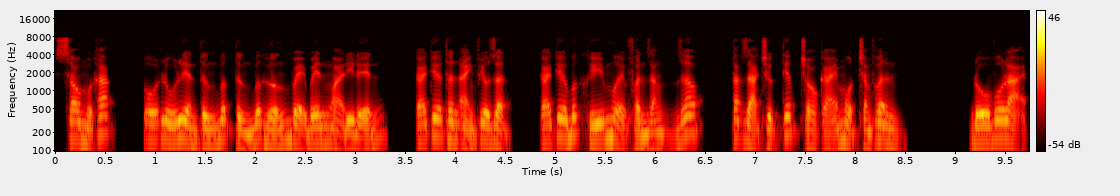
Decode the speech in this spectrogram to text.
Sau một khắc, ô lú liền từng bước từng bước hướng về bên ngoài đi đến, cái kia thân ảnh phiêu giật, cái kia bức khí mười phần răng rớp, tác giả trực tiếp cho cái một trăm phân. Đồ vô lại,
